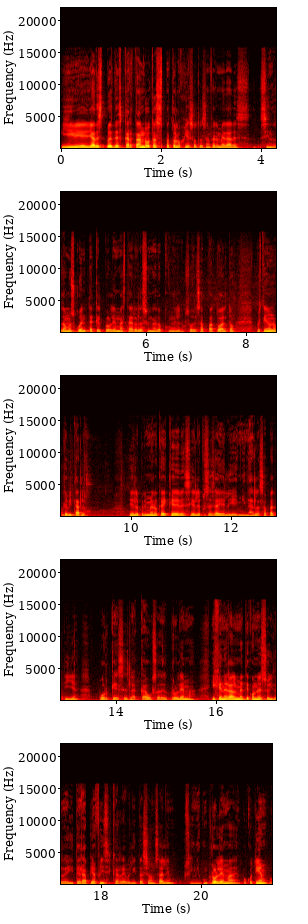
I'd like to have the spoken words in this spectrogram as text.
Y ya después descartando otras patologías, otras enfermedades, si nos damos cuenta que el problema está relacionado con el uso del zapato alto, pues tiene uno que evitarlo. Y lo primero que hay que decirle pues, es eliminar la zapatilla porque esa es la causa del problema. Y generalmente con eso y, terapia física, rehabilitación salen sin ningún problema en poco tiempo.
